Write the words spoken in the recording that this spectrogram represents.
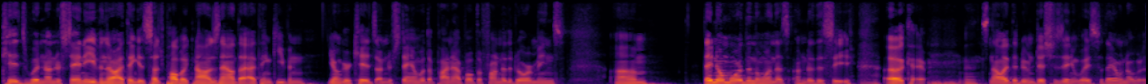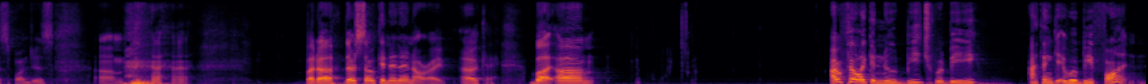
kids wouldn't understand it, even though I think it's such public knowledge now that I think even younger kids understand what the pineapple at the front of the door means. Um, they know more than the one that's under the sea. Okay. It's not like they're doing dishes anyway, so they don't know what a sponge is. Um, but uh, they're soaking it in all right. Okay. But um, I would feel like a nude beach would be, I think it would be fun.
